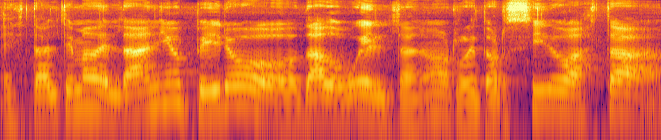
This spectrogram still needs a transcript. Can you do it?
Está el tema del daño, pero dado vuelta, ¿no? Retorcido hasta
